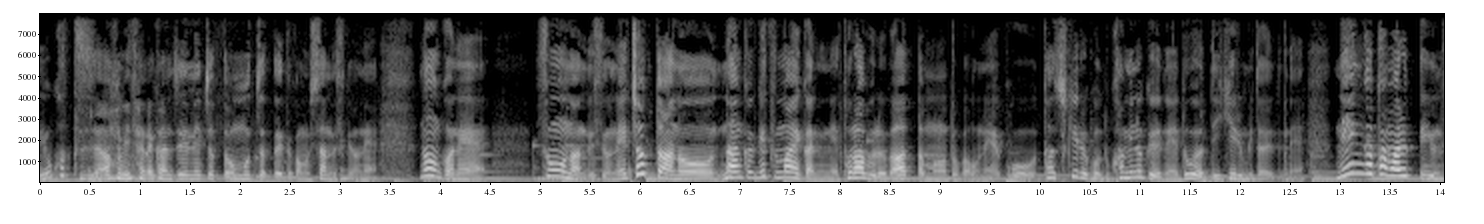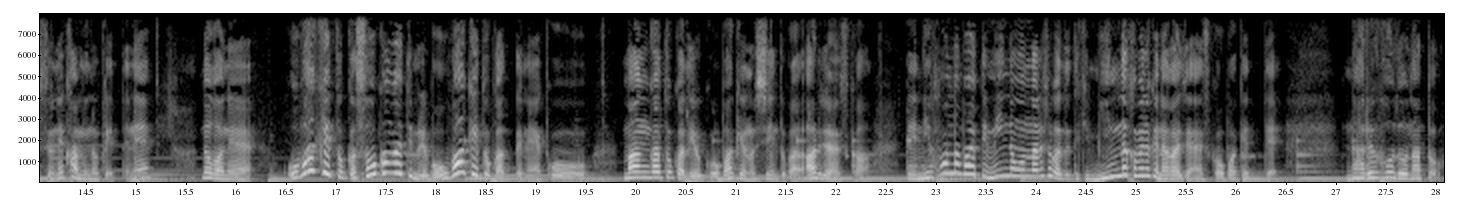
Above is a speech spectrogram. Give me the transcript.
よかったじゃん？みたいな感じでねちょっと思っちゃったりとかもしたんですけどね。なんかねそうなんですよね。ちょっとあの何ヶ月前かにねトラブルがあったものとかをねこう断ち切ること髪の毛でねどうやってできるみたいでね念がたまるって言うんですよね髪の毛ってね。だからねお化けとかそう考えてみればお化けとかってねこう漫画とかでよくお化けのシーンとかあるじゃないですか。で日本の場合ってみんな女の人が出てきてみんな髪の毛長いじゃないですかお化けって。なるほどなと。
